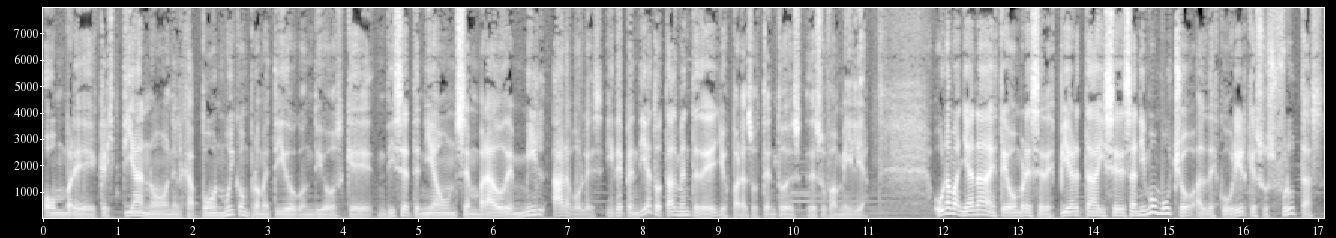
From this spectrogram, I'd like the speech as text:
hombre cristiano en el Japón muy comprometido con Dios que dice tenía un sembrado de mil árboles y dependía totalmente de ellos para el sustento de, su familia. Una mañana este hombre se despierta y se desanimó mucho al descubrir que sus frutas,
